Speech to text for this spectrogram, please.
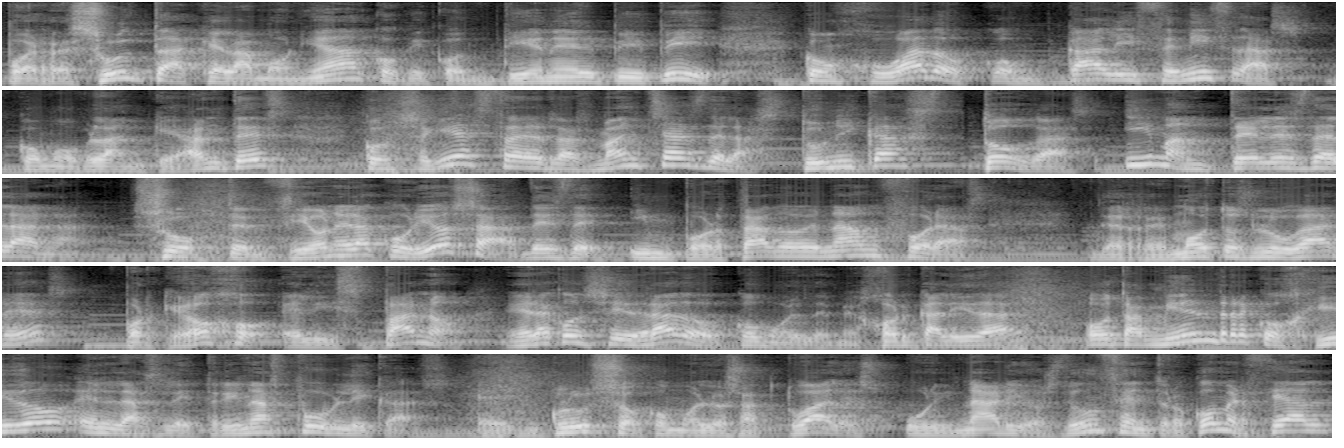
Pues resulta que el amoníaco que contiene el pipí, conjugado con cal y cenizas como blanqueantes, conseguía extraer las manchas de las túnicas, togas y manteles de lana. Su obtención era curiosa, desde importado en ánforas de remotos lugares, porque ojo, el hispano era considerado como el de mejor calidad, o también recogido en las letrinas públicas, e incluso como en los actuales urinarios de un centro comercial,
